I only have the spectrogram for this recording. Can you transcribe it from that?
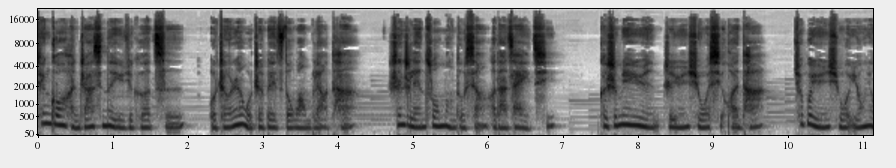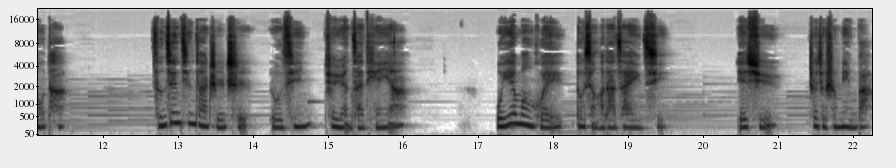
听过很扎心的一句歌词：“我承认我这辈子都忘不了他，甚至连做梦都想和他在一起。可是命运只允许我喜欢他，却不允许我拥有他。曾经近在咫尺，如今却远在天涯。午夜梦回，都想和他在一起。也许这就是命吧，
